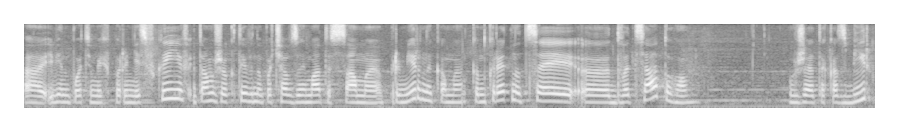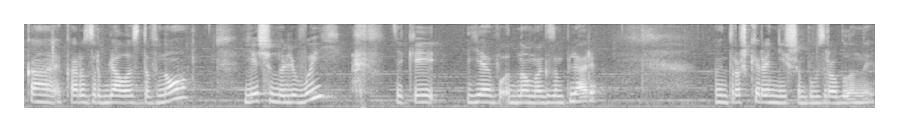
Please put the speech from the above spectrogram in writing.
Е, І він потім їх переніс в Київ, і там вже активно почав займатися саме примірниками. Конкретно цей е, 20-го вже така збірка, яка розроблялась давно. Є ще нульовий, який є в одному екземплярі. Він трошки раніше був зроблений.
